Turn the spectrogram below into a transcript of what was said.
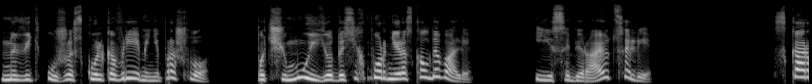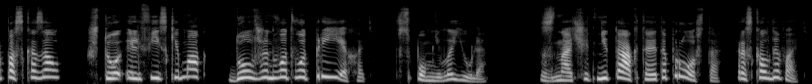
«Но ведь уже сколько времени прошло. Почему ее до сих пор не расколдовали? И собираются ли?» Скарпа сказал, что эльфийский маг должен вот-вот приехать, вспомнила Юля. Значит, не так-то это просто — расколдовать.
